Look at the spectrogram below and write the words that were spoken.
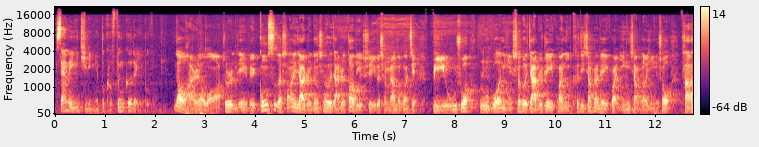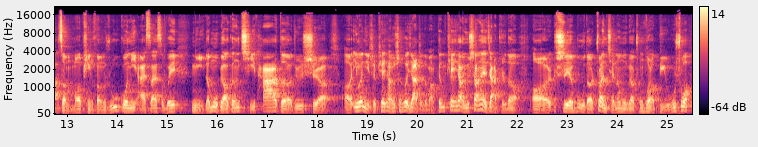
三位一体里面不可分割的一部分。那我还是要问啊，就是你这公司的商业价值跟社会价值到底是一个什么样的关系？比如说，如果你社会价值这一块，你科技向善这一块影响了营收，它怎么平衡？如果你 SSV 你的目标跟其他的就是呃，因为你是偏向于社会价值的嘛，跟偏向于商业价值的呃事业部的赚钱的目标冲突了，比如说。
